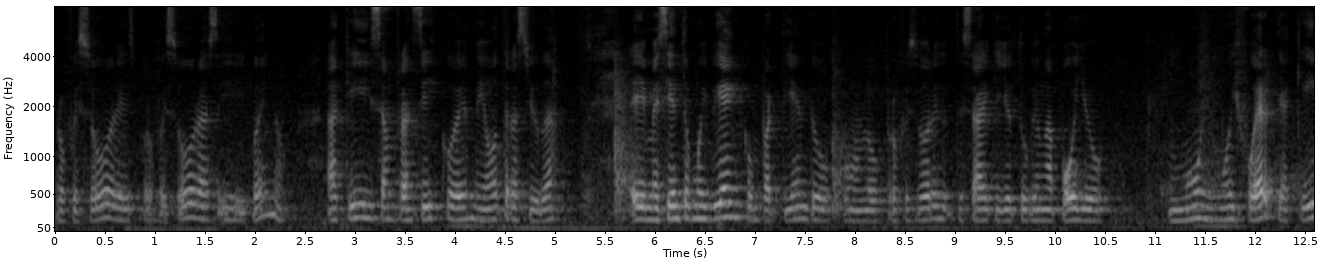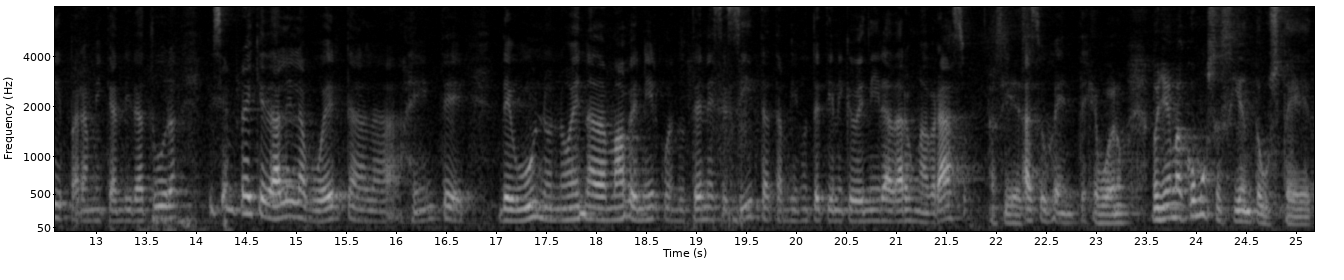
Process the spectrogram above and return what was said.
profesores, profesoras y bueno, aquí San Francisco es mi otra ciudad. Eh, me siento muy bien compartiendo con los profesores, usted sabe que yo tuve un apoyo muy, muy fuerte aquí para mi candidatura y siempre hay que darle la vuelta a la gente de uno, no es nada más venir cuando usted necesita, también usted tiene que venir a dar un abrazo a su gente. Qué bueno. Doña Emma, ¿cómo se siente usted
